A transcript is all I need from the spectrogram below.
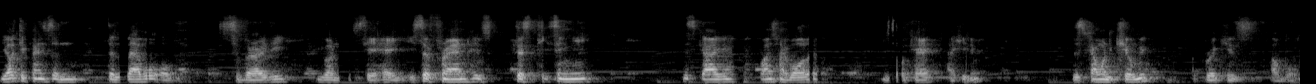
It all depends on the level of severity you want to say, hey, it's a friend he's just teasing me. This guy wants my wallet. It's okay. I hit him. This guy want to kill me. I break his elbow.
